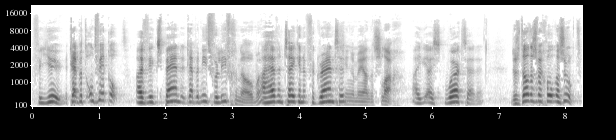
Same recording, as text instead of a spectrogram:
for you. Ik heb het ontwikkeld. I've Ik expanded. heb het niet voor lief genomen. I haven't taken it for Ik granted. ging ermee aan de slag. I, I worked at it. Dus dat is waar God naar zoekt.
